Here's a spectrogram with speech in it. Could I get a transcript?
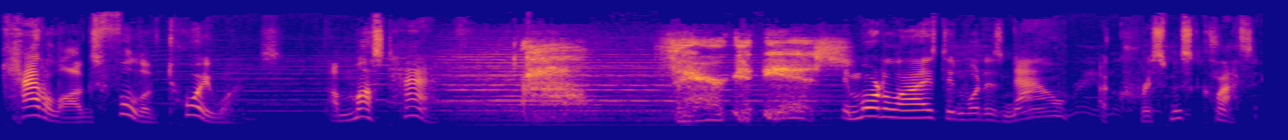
catalogs full of toy ones. A must have. There it is. Immortalized in what is now a Christmas classic.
